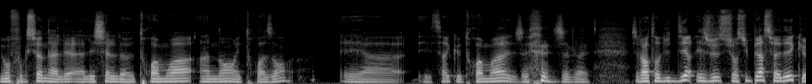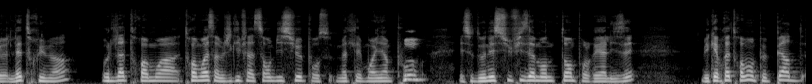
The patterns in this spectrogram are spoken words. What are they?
Nous, on fonctionne à l'échelle de trois mois, un an et trois ans. Et, euh, c'est vrai que trois mois, j'avais entendu te dire, et je suis persuadé que l'être humain, au-delà de trois mois, trois mois, c'est un objectif assez ambitieux pour se mettre les moyens pour mm. et se donner suffisamment de temps pour le réaliser. Mais qu'après trois mois, on peut perdre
